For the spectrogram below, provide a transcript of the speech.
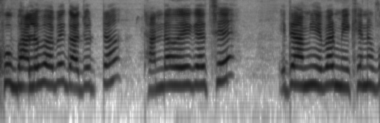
খুব ভালোভাবে গাজরটা ঠান্ডা হয়ে গেছে। এটা আমি এবার মেখে নেব।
